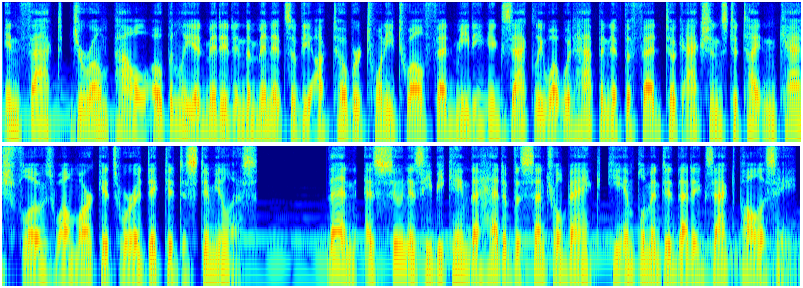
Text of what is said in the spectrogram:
In fact, Jerome Powell openly admitted in the minutes of the October 2012 Fed meeting exactly what would happen if the Fed took actions to tighten cash flows while markets were addicted to stimulus. Then, as soon as he became the head of the central bank, he implemented that exact policy.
